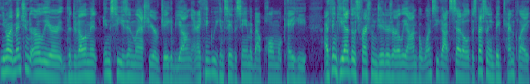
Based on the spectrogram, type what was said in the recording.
You know, I mentioned earlier the development in season last year of Jacob Young, and I think we can say the same about Paul Mulcahy. I think he had those freshman jitters early on, but once he got settled, especially in Big Ten play,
